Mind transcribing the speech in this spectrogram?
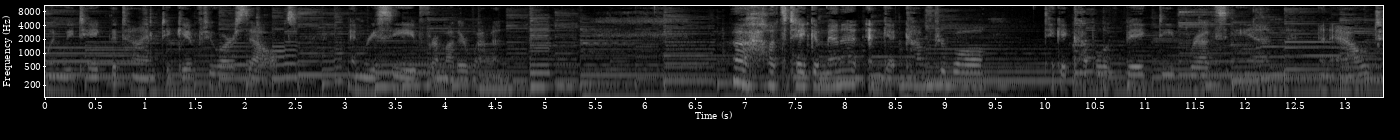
when we take the time to give to ourselves and receive from other women. Uh, let's take a minute and get comfortable. Take a couple of big, deep breaths in and out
